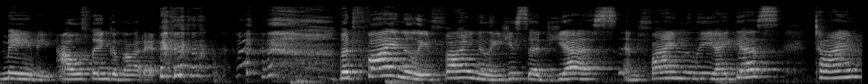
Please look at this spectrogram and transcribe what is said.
maybe, I will think about it. but finally, finally, he said yes, and finally, I guess time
